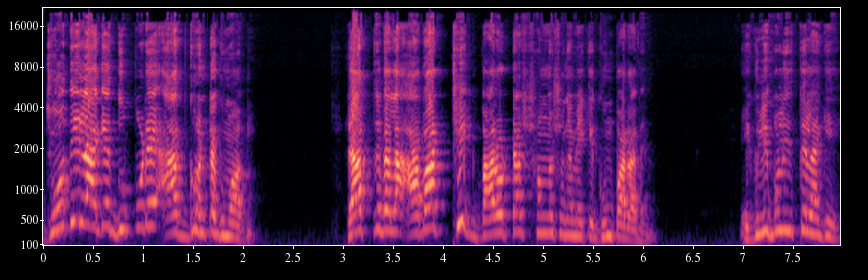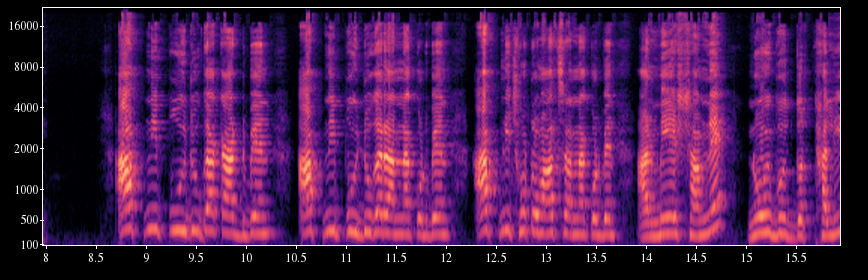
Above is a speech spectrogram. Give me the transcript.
যদি লাগে দুপুরে আধ ঘণ্টা ঘুমাবি। রাত্রেবেলা আবার ঠিক বারোটার সঙ্গে সঙ্গে মেয়েকে ঘুম পাড়াবেন। এগুলি বলে দিতে লাগে। আপনি পুইডুগা কাটবেন আপনি পুইডুগা রান্না করবেন, আপনি ছোট মাছ রান্না করবেন আর মেয়ের সামনে নৈবেদ্যর থালি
